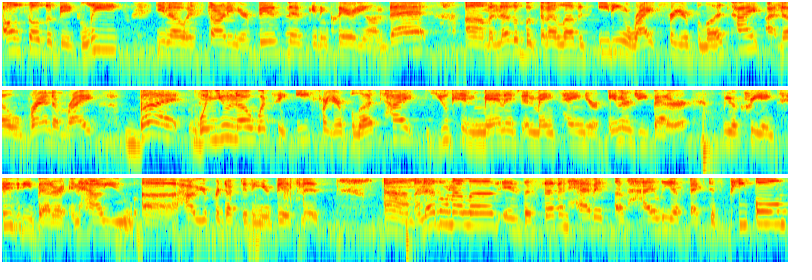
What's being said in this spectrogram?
also the big leap you know and starting your business getting clarity on that. Um, another book that i love is eating right for your blood type. I know random right? But when you know what to eat for your blood type you can manage and maintain your energy better your creativity better and how you uh, how you're productive in your business. Um, another one i love is the seven habits of highly effective people.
